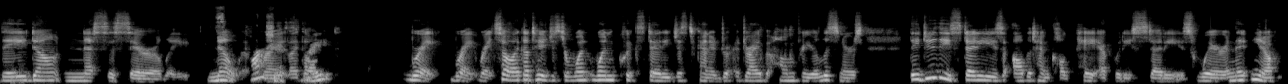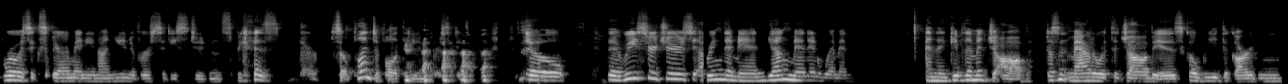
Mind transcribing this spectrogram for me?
They don't necessarily know it right? Like right? Right, right, right. So, like, I'll tell you just one one quick study, just to kind of dr- drive it home for your listeners. They do these studies all the time called pay equity studies, where and they, you know, we're always experimenting on university students because they're so plentiful at the universities. so, the researchers bring them in, young men and women, and then give them a job. Doesn't matter what the job is. Go weed the garden.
